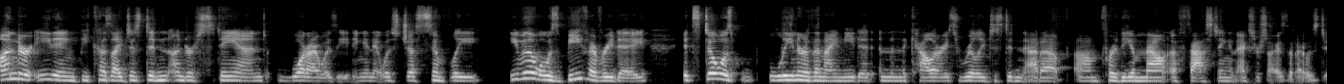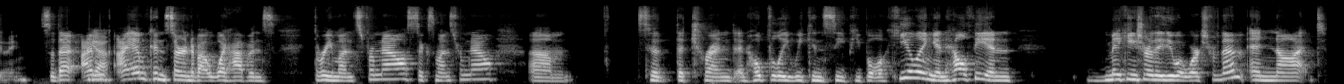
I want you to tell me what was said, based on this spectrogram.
under eating because I just didn't understand what I was eating. And it was just simply, even though it was beef every day, it still was leaner than I needed. And then the calories really just didn't add up um, for the amount of fasting and exercise that I was doing. So that I'm, yeah. I am concerned about what happens three months from now, six months from now. Um, to the trend and hopefully we can see people healing and healthy and making sure they do what works for them and not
